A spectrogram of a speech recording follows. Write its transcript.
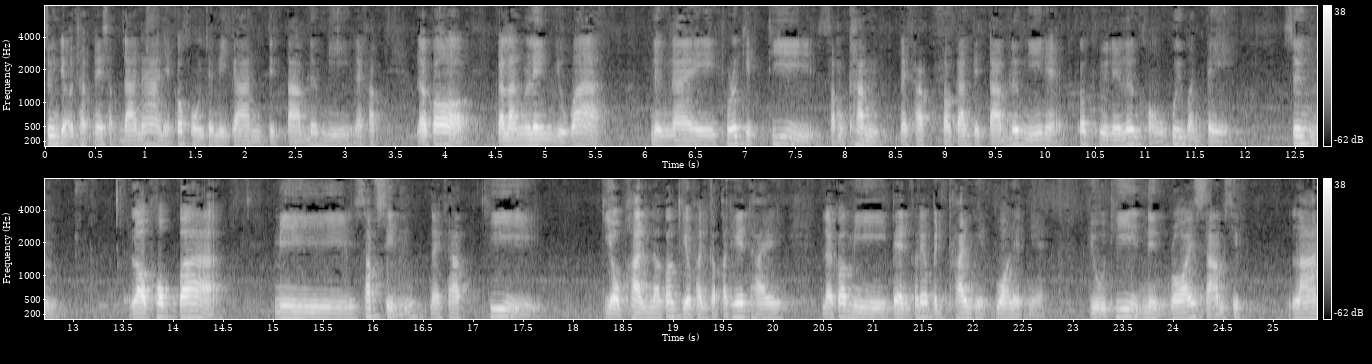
ซึ่งเดี๋ยวในสัปดาห์หน้าเนี่ยก็คงจะมีการติดตามเรื่องนี้นะครับ แล้วก็กำลังเล็งอยู่ว่า หนึ่งในธุรกิจที่สำคัญนะครับ ต่อการติดตามเรื่องนี้เนี่ยก็คือในเรื่องของหุ้ยวันเปย์ซึ่งเราพบว่ามีทรัพย์สินนะครับที่เกี่ยวพันแล้วก็เกี่ยวพันกับประเทศไทย แล้วก็มีเป็นเขาเรียกเป็น private wallet เนี่ยอยู่ที่ 130 ล้าน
